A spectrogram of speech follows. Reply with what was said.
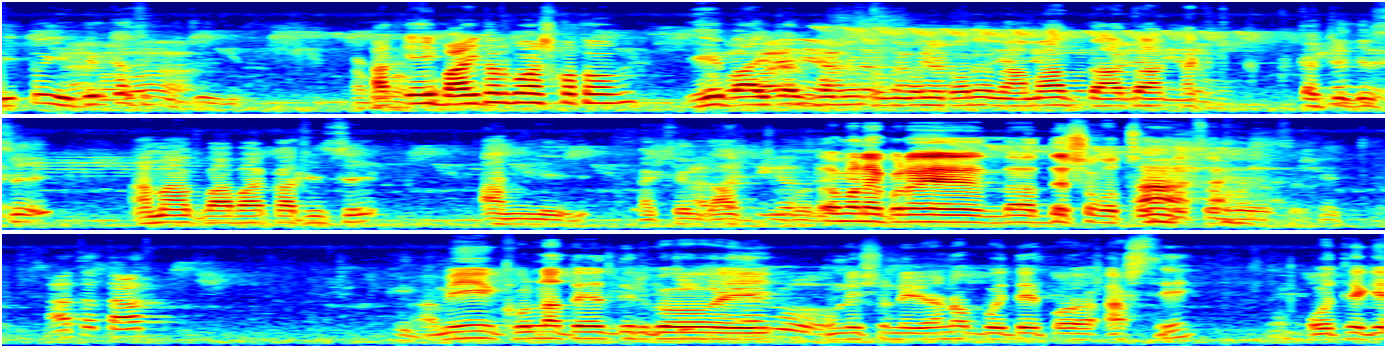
এই তো এদের কাছে আর এই বাড়িটার বয়স কত হবে? এই বাড়িটার মনে মনে করেন আমার দাদা কাটে গেছে আমার বাবা কাটিছে আমি এসে লাস্ট। তো মানে প্রায় দেড়শো বছর হ্যাঁ। বছর হয়েছে। আচ্ছা তার আমি খুলনাতে দীর্ঘ এই উনিশশো নিরানব্বইতে আসছি। ওই থেকে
